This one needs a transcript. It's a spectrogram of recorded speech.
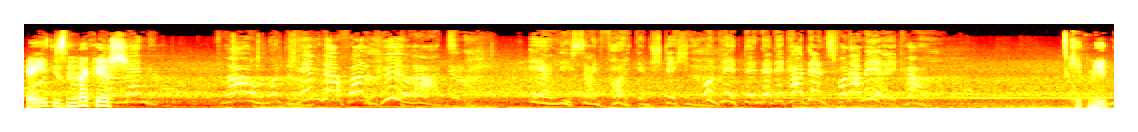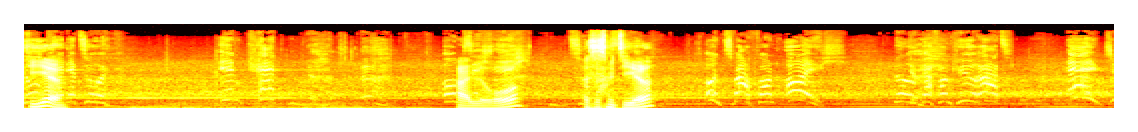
Hey, die sind nackig. Frauen und Kinder von Kyrat. Er ließ sein Volk im Stich und lebte in der Dekadenz von Amerika. Was geht mit dir? kehrt er zurück. In Ketten. Um Hallo? Was ist mit dir? Und zwar von euch, Bürger von Kyrat. AJ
